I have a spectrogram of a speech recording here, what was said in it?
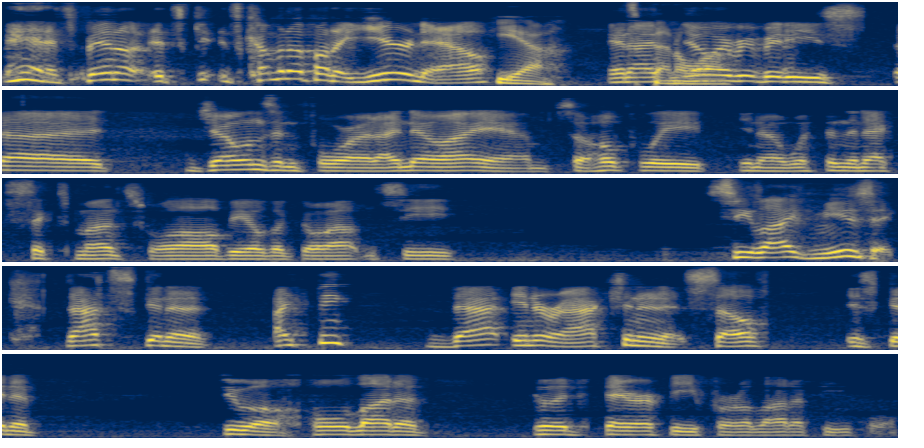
man, it's been a, it's it's coming up on a year now, Yeah. and I know everybody's uh, jonesing for it. I know I am. So hopefully, you know, within the next six months, we'll all be able to go out and see see live music. That's gonna. I think that interaction in itself is gonna do a whole lot of good therapy for a lot of people.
